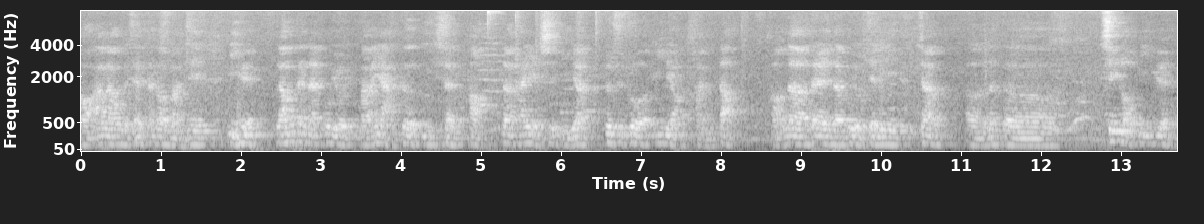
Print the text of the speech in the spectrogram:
哦啊，然后我们现在看到马街医院，然后在南部有玛雅各医生啊，那他也是一样，就是做医疗传道啊。那在南部有建立像呃那个新楼医院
